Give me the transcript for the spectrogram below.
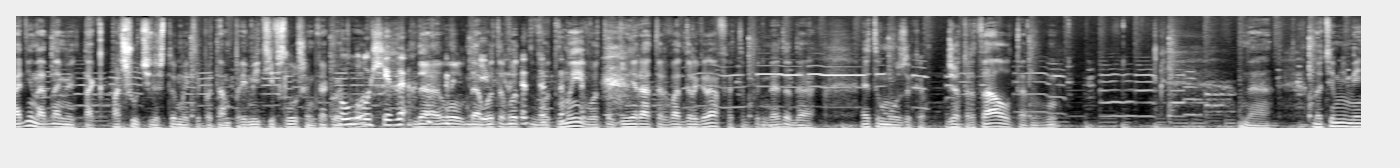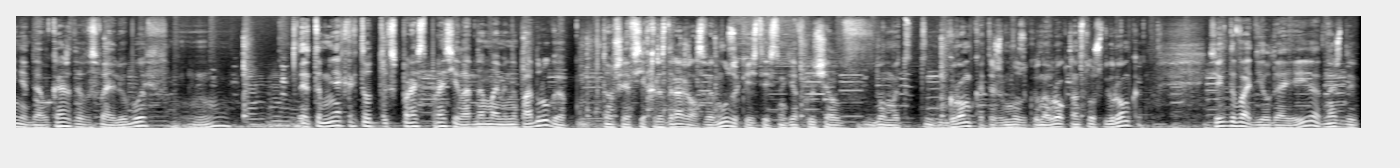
один над нами так подшучили, что мы типа там примитив слушаем какой-то. Вот. Лохи, да. Да, ол- да, вот, вот, вот мы, вот Generator Van der Graaf, это, это да, это музыка. Jethro Tull, там, ну, да. Но тем не менее, да, у каждого своя любовь. Ну, это меня как-то вот спрос- спросила одна мамина подруга, потому что я всех раздражал своей музыкой, естественно. Я включал, думаю, это громко, это же музыку на рок надо слушать громко. Всех доводил, да. И однажды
